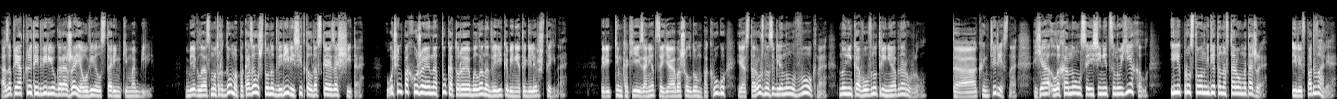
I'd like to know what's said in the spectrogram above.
а за приоткрытой дверью гаража я увидел старенький мобиль. Беглый осмотр дома показал, что на двери висит колдовская защита. Очень похожая на ту, которая была на двери кабинета Геллерштейна. Перед тем, как ей заняться, я обошел дом по кругу и осторожно заглянул в окна, но никого внутри не обнаружил. Так, интересно, я лоханулся и Синицын уехал, или просто он где-то на втором этаже? Или в подвале?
